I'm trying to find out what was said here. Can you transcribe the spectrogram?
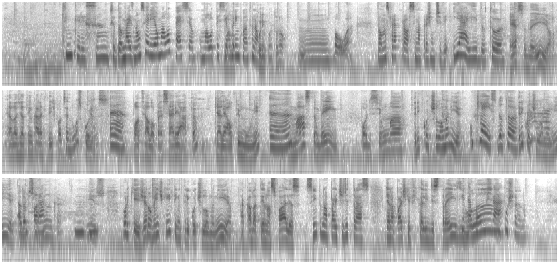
Que interessante, mas não seria uma alopécia, uma alopecia Uma por enquanto não. Por enquanto não. Hum, boa. Vamos pra próxima pra gente ver. E aí, doutor? Essa daí, ó, ela já tem característica, pode ser duas coisas. Ah, Pode ser a alopecia areata, que ela é autoimune, ah. mas também pode ser uma tricotilomania. O que é isso, doutor? Tricotilomania o quando do a pessoa tirar. arranca. Isso. Porque geralmente quem tem tricotilomania acaba tendo as falhas sempre na parte de trás, que é na parte que fica ali distraída, enrolando e puxando.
